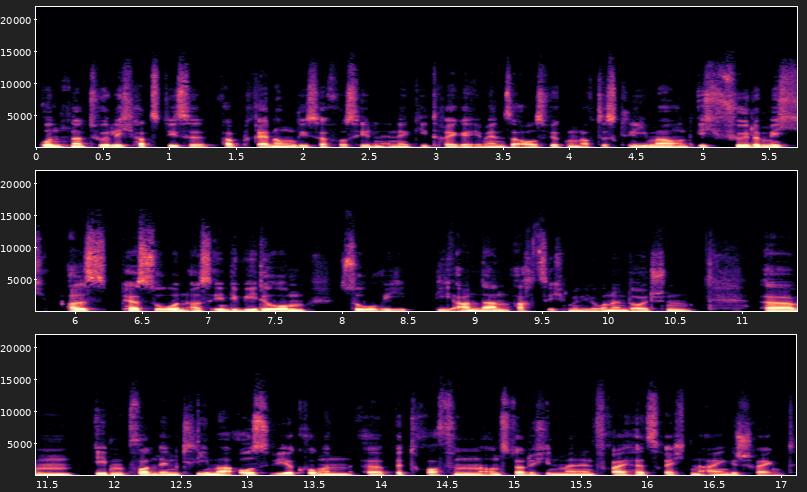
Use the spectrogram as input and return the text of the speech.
Und natürlich hat diese Verbrennung dieser fossilen Energieträger immense Auswirkungen auf das Klima. Und ich fühle mich als Person, als Individuum, so wie die anderen 80 Millionen Deutschen, ähm, eben von den Klimaauswirkungen äh, betroffen und dadurch in meinen Freiheitsrechten eingeschränkt.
